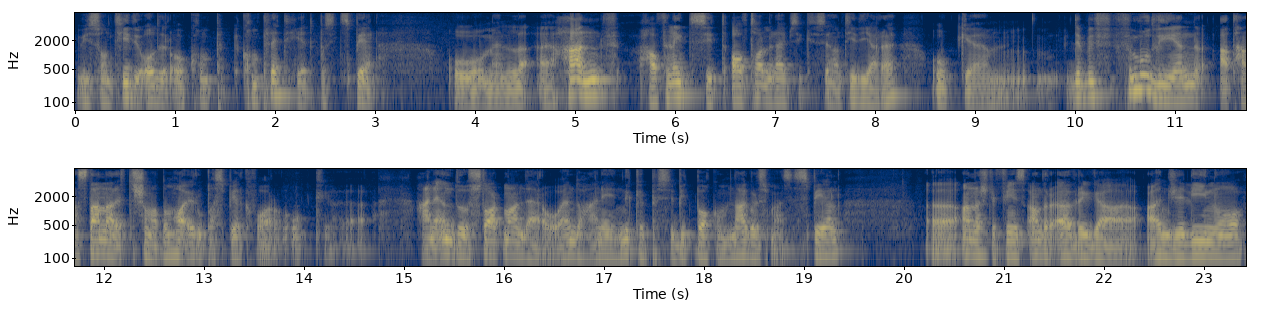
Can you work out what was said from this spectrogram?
vid sån tidig ålder och kom kompletthet på sitt spel. Och, men eh, han har förlängt sitt avtal med Leipzig sedan tidigare. Och eh, det blir förmodligen att han stannar eftersom att de har Europaspel kvar. Och eh, han är ändå startman där och ändå han är nyckelpusselbit bakom Nagelsmans spel. Eh, annars det finns andra övriga, Angelino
